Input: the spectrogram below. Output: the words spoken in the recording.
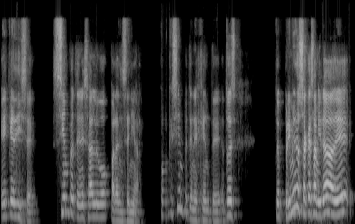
él que dice, siempre tenés algo para enseñar, porque siempre tenés gente. Entonces, primero saca esa mirada de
